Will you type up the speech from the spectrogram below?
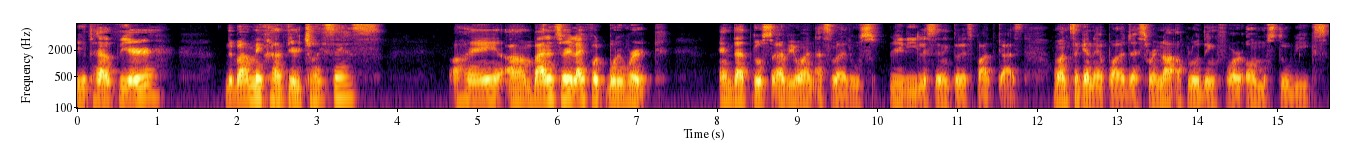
Eat healthier. Diba? Make healthier choices. Okay? Um, balance your life. Wag puro work And that goes to everyone as well who's really listening to this podcast. Once again, I apologize for not uploading for almost two weeks.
